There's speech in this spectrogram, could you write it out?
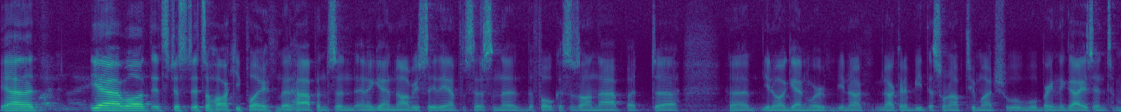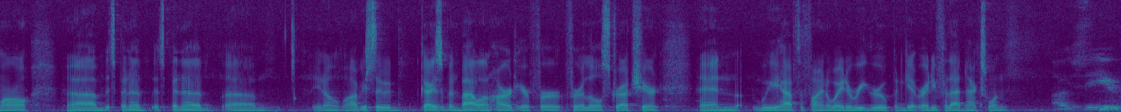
Yeah, that, yeah. Well, it's just it's a hockey play that happens, and, and again, obviously the emphasis and the, the focus is on that. But uh, uh, you know, again, we're you're not not going to beat this one up too much. We'll, we'll bring the guys in tomorrow. Um, it's been a it's been a um, you know, obviously the guys have been battling hard here for, for a little stretch here, and we have to find a way to regroup and get ready for that next one. Obviously, you're,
